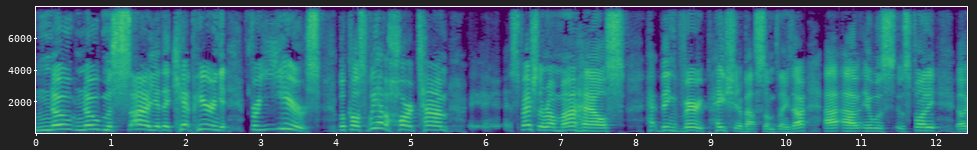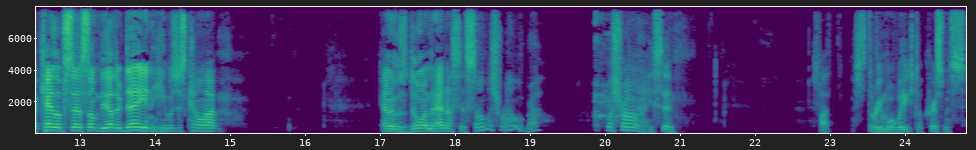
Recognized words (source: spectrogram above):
no no Messiah. They kept hearing it for years because we have a hard time, especially around my house, being very patient about some things. I, I, I it was it was funny. Uh, Caleb said something the other day, and he was just kind of like kind of was doing that, and I said, Son, what's wrong, bro? What's wrong? He said, It's like it's three more weeks till Christmas.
